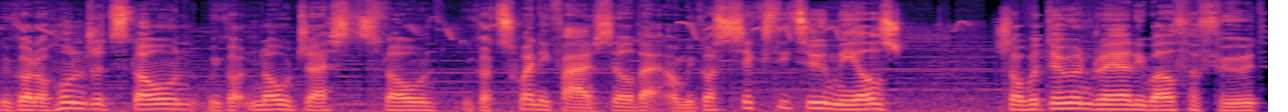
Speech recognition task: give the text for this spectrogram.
We've got 100 stone, we've got no dressed stone, we've got 25 silver, and we've got 62 meals. So we're doing really well for food.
